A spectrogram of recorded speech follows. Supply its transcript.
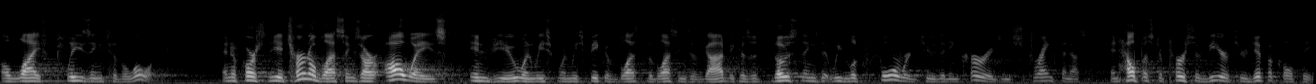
a life pleasing to the Lord. And of course, the eternal blessings are always in view when we, when we speak of bless, the blessings of God because it's those things that we look forward to that encourage and strengthen us and help us to persevere through difficulty,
